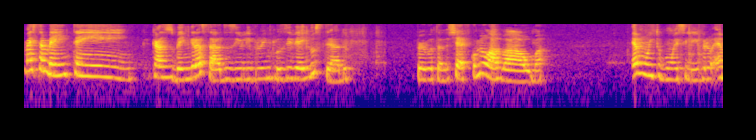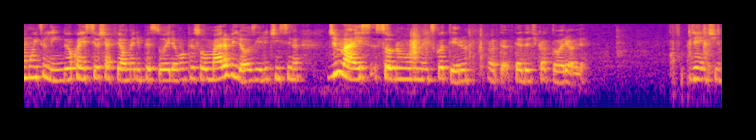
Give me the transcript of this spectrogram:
Mas também tem casos bem engraçados e o livro, inclusive, é ilustrado. Perguntando, chefe, como eu lavo a alma? É muito bom esse livro, é muito lindo. Eu conheci o chefe Elmer em pessoa, ele é uma pessoa maravilhosa e ele te ensina demais sobre o movimento escoteiro. Até, até dedicatória, olha. Gente,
